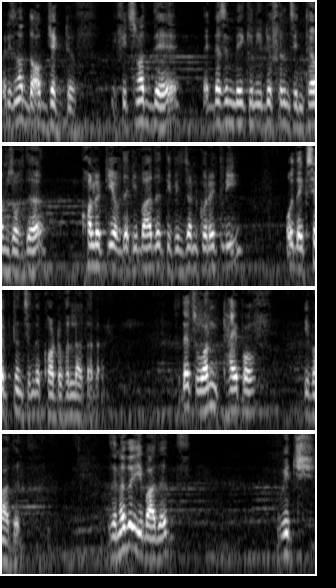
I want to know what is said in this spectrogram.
but it's not the objective. If it's not there, that doesn't make any difference in terms of the quality of that ibadat if it's done correctly or the acceptance in the court of Allah Ta'ala. So that's one type of ibadat. There's another ibadat which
